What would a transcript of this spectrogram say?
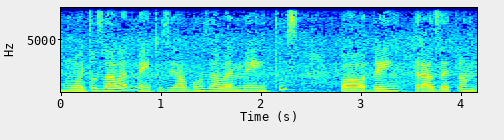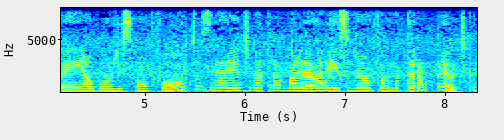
muitos elementos. E alguns elementos podem trazer também alguns desconfortos, e aí a gente vai trabalhar isso de uma forma terapêutica.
